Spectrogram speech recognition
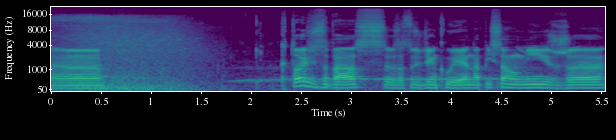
E, Ktoś z Was, za co dziękuję, napisał mi, że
